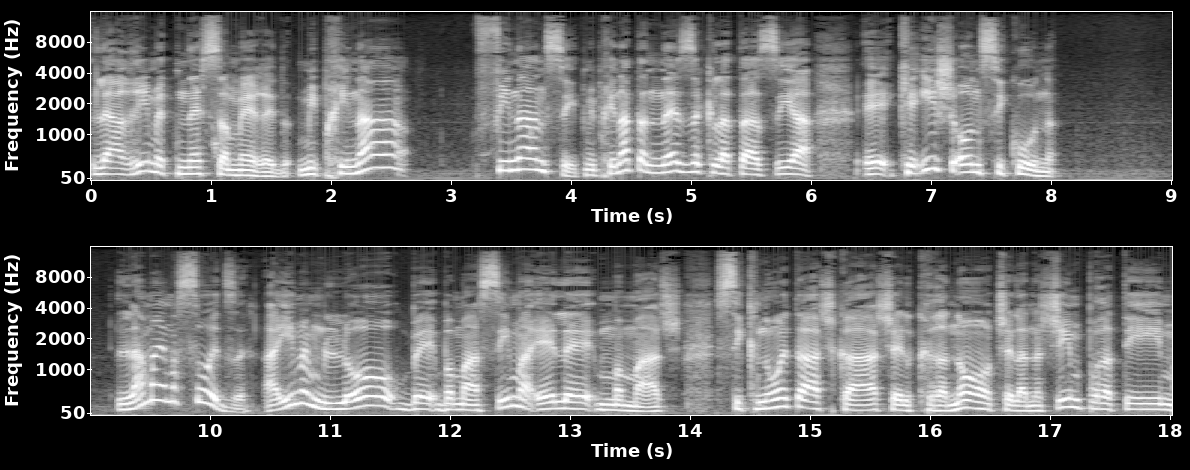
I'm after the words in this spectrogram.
להרים את נס המרד, מבחינה פיננסית, מבחינת הנזק לתעשייה, אה, כאיש הון סיכון, למה הם עשו את זה? האם הם לא במעשים האלה ממש סיכנו את ההשקעה של קרנות, של אנשים פרטיים,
